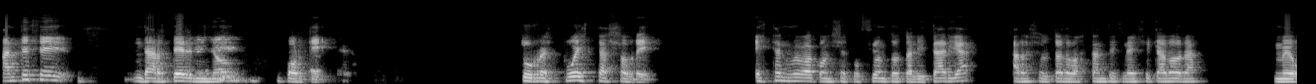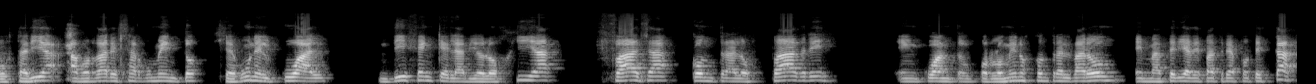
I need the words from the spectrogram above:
antes de dar término, porque tu respuesta sobre esta nueva consecución totalitaria ha resultado bastante clarificadora, me gustaría abordar ese argumento según el cual dicen que la biología falla contra los padres en cuanto, por lo menos contra el varón, en materia de patria potestad,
